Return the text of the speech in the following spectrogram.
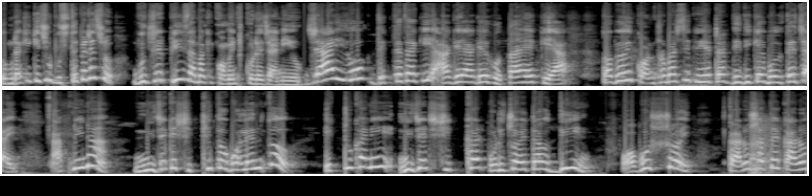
তোমরা কি কিছু বুঝতে পেরেছ? বুঝলে প্লিজ আমাকে কমেন্ট করে জানিও। যাই হোক, দেখতে থাকি আগে আগে হতা হ্যায় কেয়া। তবে ওই কন্ট্রোভার্সি ক্রিয়েটার দিদিকে বলতে চাই, আপনি না নিজেকে শিক্ষিত বলেন তো? একটুখানি নিজের শিক্ষার পরিচয়টাও দিন। অবশ্যই কারও সাথে কারও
